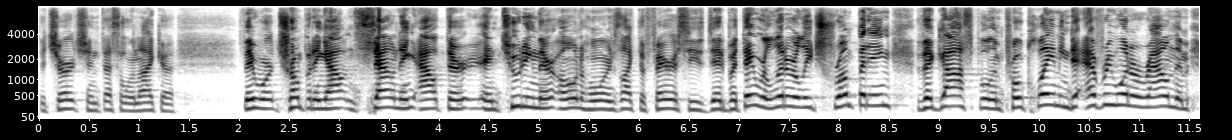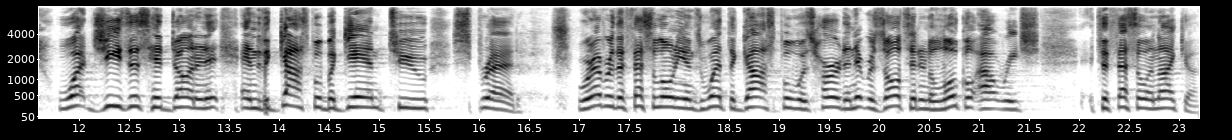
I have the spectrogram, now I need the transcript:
the church in Thessalonica, they weren't trumpeting out and sounding out their and tooting their own horns like the Pharisees did, but they were literally trumpeting the gospel and proclaiming to everyone around them what Jesus had done. And, it, and the gospel began to spread. Wherever the Thessalonians went, the gospel was heard, and it resulted in a local outreach to Thessalonica,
